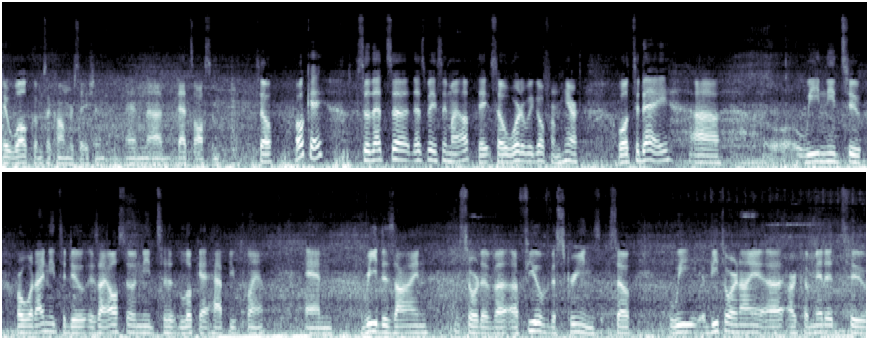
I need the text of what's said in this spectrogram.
it welcomes a conversation. And uh, that's awesome. So okay. So that's uh, that's basically my update. So where do we go from here? Well today uh, we need to or what i need to do is i also need to look at happy plant and redesign sort of a, a few of the screens. So we, Vitor and I, uh, are committed to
